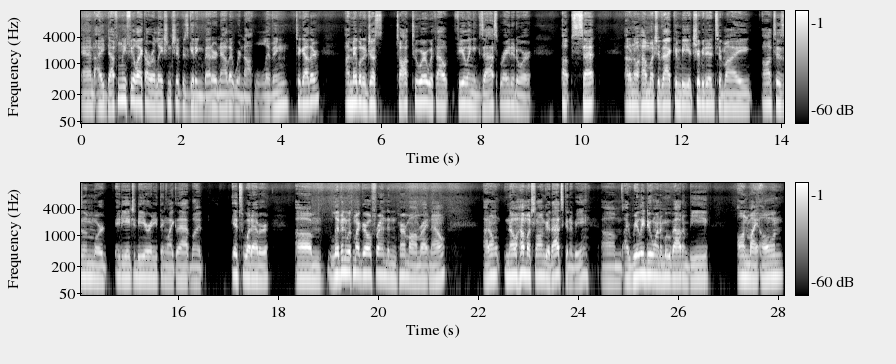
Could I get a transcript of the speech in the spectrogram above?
and I definitely feel like our relationship is getting better now that we're not living together. I'm able to just talk to her without feeling exasperated or upset. I don't know how much of that can be attributed to my autism or ADHD or anything like that, but it's whatever. Um, living with my girlfriend and her mom right now. I don't know how much longer that's going to be. Um, I really do want to move out and be on my own.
